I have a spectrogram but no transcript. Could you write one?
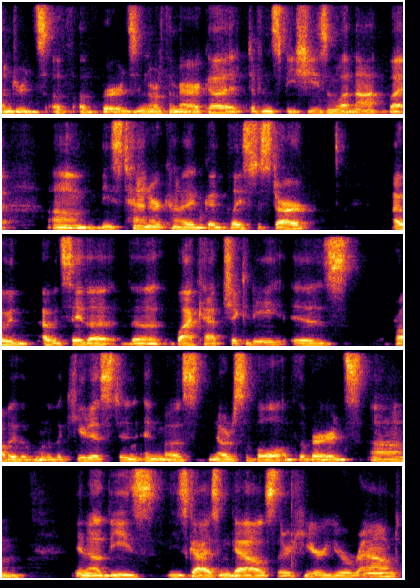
hundreds of, of birds in north america different species and whatnot but um, these 10 are kind of a good place to start. I would I would say the the black cap chickadee is probably the, one of the cutest and, and most noticeable of the birds. Um, you know these these guys and gals they're here year round.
